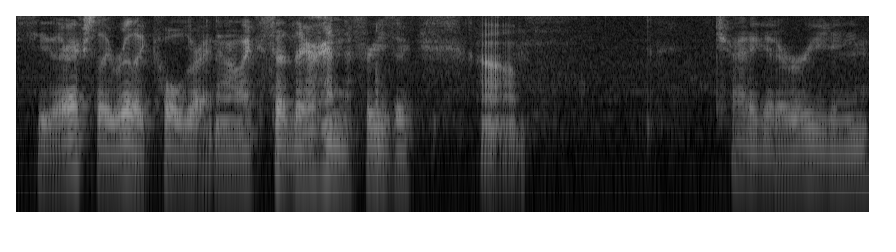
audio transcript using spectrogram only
See, they're actually really cold right now. Like I said, they are in the freezer. Um, try to get a reading.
